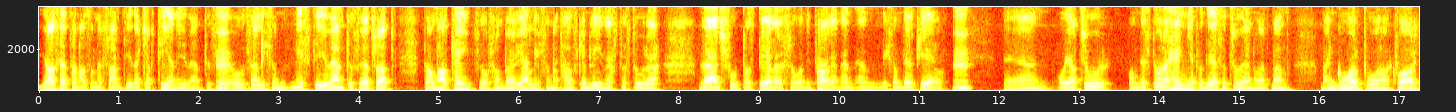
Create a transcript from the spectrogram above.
jag har sett honom som en framtida kapten i Juventus mm. och så här, liksom Mr Juventus och jag tror att de har tänkt så från början liksom att han ska bli nästa stora världsfotbollsspelare från Italien, en, en liksom Del Piero. Mm. Eh, och jag tror, om det står och hänger på det så tror jag nog att man, man går på att ha kvar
